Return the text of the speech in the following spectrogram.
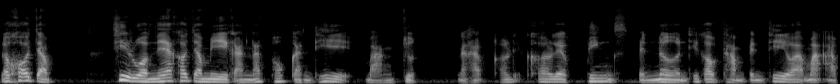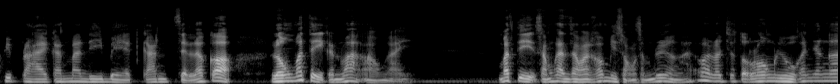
แล้วเขาจะที่รวมนี้เขาจะมีการนัดพบกันที่บางจุด นะครับเขาเขาเรียกพิงส์เป็นเนินที่เขาทำเป็นที่ว่ามาอภิปรายกันมาดีเบตกัน เสร็จแล้วก็ลงมติกันว่าเอาไง มติสำคัญสำคัญเขามีสองสาเรื่อง ว่าเราจะตกลงอยู่กันยังไง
